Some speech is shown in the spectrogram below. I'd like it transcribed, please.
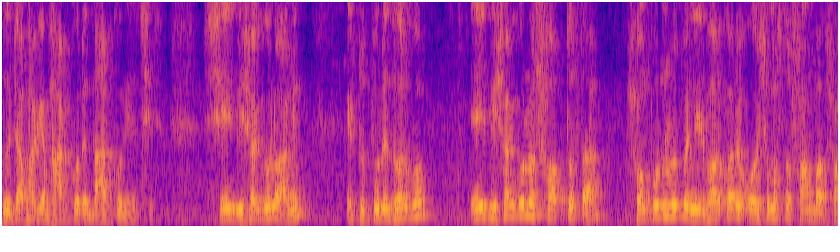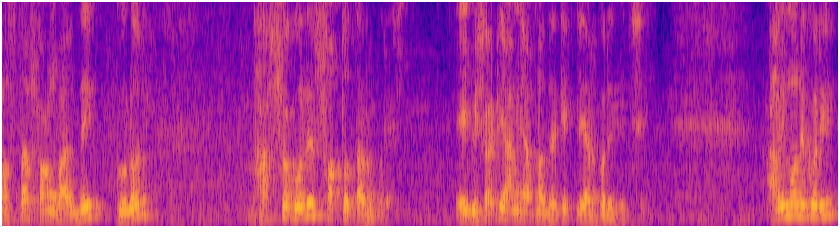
দুইটা ভাগে ভাগ করে দাঁড় করিয়েছি। সেই বিষয়গুলো আমি একটু তুলে ধরব। এই বিষয়গুলোর সত্যতা সম্পূর্ণরূপে নির্ভর করে ওই সমস্ত সংবাদ সংস্থা, সাংবাদিকগুলোর ভাষ্যগুলির সত্যতার উপরে। এই বিষয়টি আমি আপনাদেরকে ক্লিয়ার করে দিচ্ছি। আমি মনে করি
